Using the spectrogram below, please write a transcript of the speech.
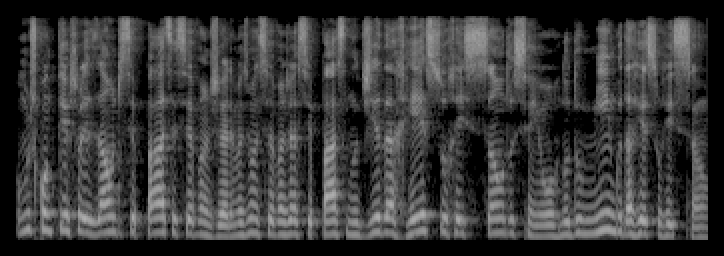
Vamos contextualizar onde se passa esse evangelho. Mas esse evangelho se passa no dia da ressurreição do Senhor, no domingo da ressurreição.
